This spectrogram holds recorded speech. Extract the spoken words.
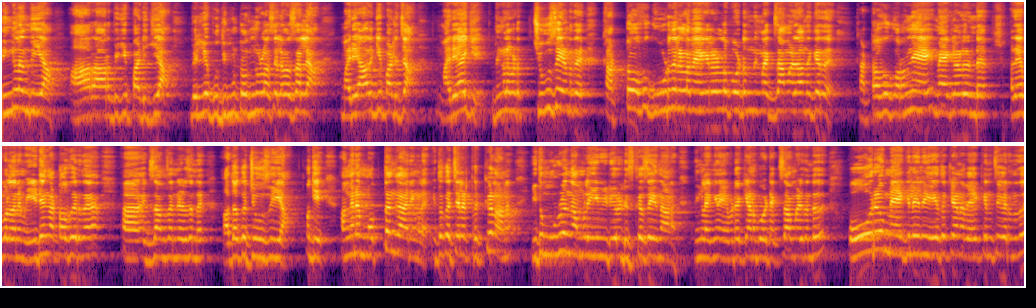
നിങ്ങൾ എന്ത് ചെയ്യുക ആർ ആർ ബിക്ക് പഠിക്കുക. വലിയ ബുദ്ധിമുട്ടൊന്നുമുള്ള സിലബസ് അല്ല മര്യാദയ്ക്ക് പഠിച്ച. മര്യാദയ്ക്ക് നിങ്ങൾ ഇവിടെ ചൂസ് ചെയ്യണത് കട്ട് ഓഫ് കൂടുതലുള്ള മേഖലകളിൽ പോയിട്ട് നിങ്ങൾ എക്സാം എഴുതാൻ നിൽക്കരുത്. കട്ട് ഓഫ് കുറഞ്ഞ മേഖലകളുണ്ട്. അതേപോലെ തന്നെ മീഡിയം കട്ട് ഓഫ് വരുന്ന എക്സാം സെന്റേഴ്സ് ഉണ്ട്. അതൊക്കെ ചൂസ് ചെയ്യാം. ഓക്കെ അങ്ങനെ മൊത്തം കാര്യങ്ങൾ ഇതൊക്കെ ചില ട്രിക്കുകളാണ് ഇത് മുഴുവൻ നമ്മൾ ഈ വീഡിയോയിൽ ഡിസ്കസ് ചെയ്യുന്നതാണ്. നിങ്ങൾ എങ്ങനെ എവിടെയൊക്കെയാണ് പോയിട്ട് എക്സാം എഴുതേണ്ടത്? ഓരോ മേഖലയിൽ ഏതൊക്കെയാണ് വേക്കൻസി വരുന്നത്?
